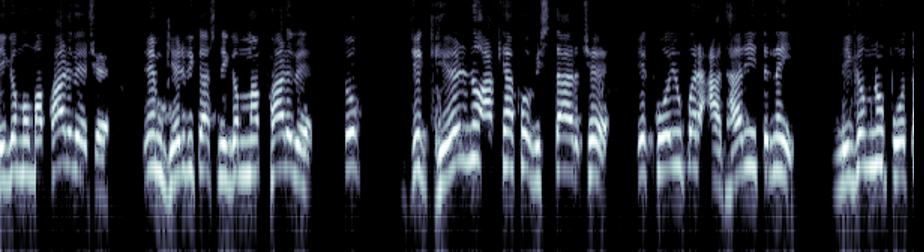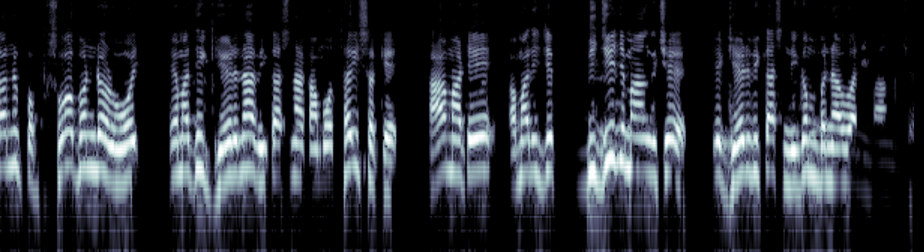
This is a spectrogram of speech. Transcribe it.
નિગમોમાં ફાળવે છે. એમ ઘેડ વિકાસ નિગમમાં ફાળવે. તો જે ઘેડનો આખે આખો વિસ્તાર છે, એ કોઈ ઉપર આધારિત નહીં. નિગમનું પોતાનું સ્વભંડોળ હોય એમાંથી ઘેડના વિકાસના કામો થઈ શકે. આ માટે અમારી જે બીજી જ માંગ છે એ ઘેડ વિકાસ નિગમ બનાવવાની માંગ છે.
